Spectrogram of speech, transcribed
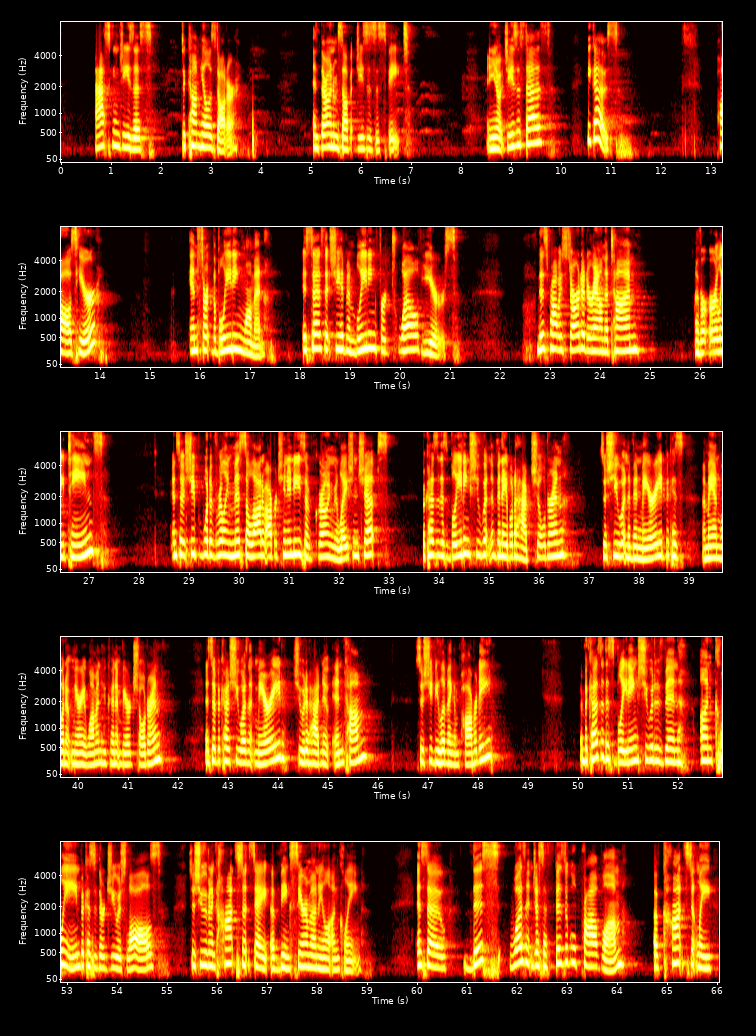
asking Jesus to come heal his daughter and throwing himself at Jesus' feet. And you know what Jesus does? He goes. Pause here. Insert the bleeding woman. It says that she had been bleeding for 12 years. This probably started around the time of her early teens. And so she would have really missed a lot of opportunities of growing relationships. Because of this bleeding, she wouldn't have been able to have children. So she wouldn't have been married because a man wouldn't marry a woman who couldn't bear children. And so, because she wasn't married, she would have had no income. So, she'd be living in poverty. And because of this bleeding, she would have been unclean because of their Jewish laws. So, she would have been in a constant state of being ceremonial unclean. And so, this wasn't just a physical problem of constantly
